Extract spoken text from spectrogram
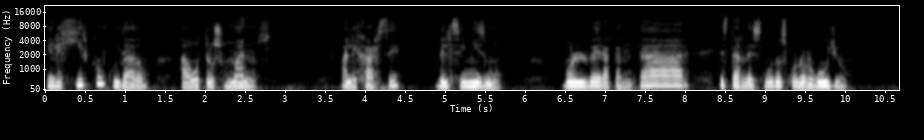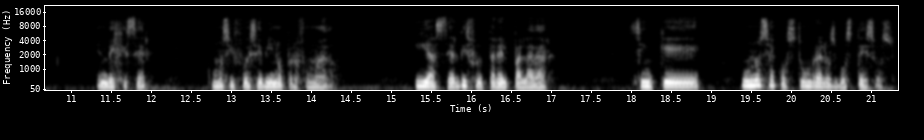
elegir con cuidado a otros humanos, alejarse del sí mismo, volver a cantar, estar desnudos con orgullo, envejecer como si fuese vino perfumado y hacer disfrutar el paladar, sin que uno se acostumbre a los bostezos.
